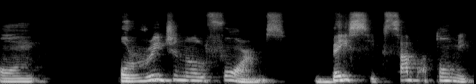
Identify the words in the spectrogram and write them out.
on original forms basic subatomic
